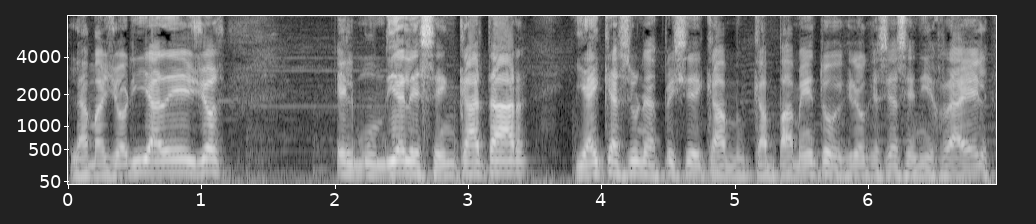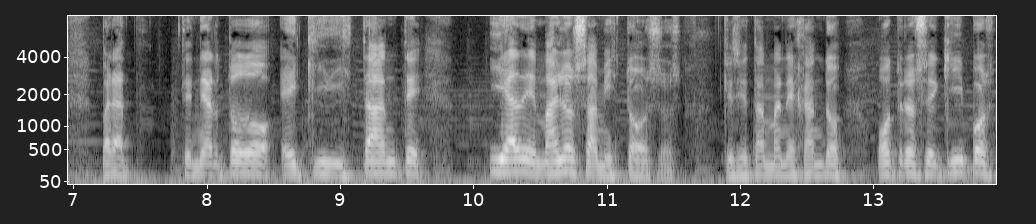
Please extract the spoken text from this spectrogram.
la mayoría de ellos, el Mundial es en Qatar y hay que hacer una especie de cam- campamento que creo que se hace en Israel para tener todo equidistante y además los amistosos que se están manejando otros equipos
